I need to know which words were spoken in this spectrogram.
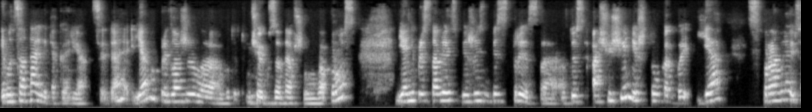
эмоциональная такая реакция. Да? Я бы предложила вот этому человеку, задавшему вопрос, я не представляю себе жизнь без стресса. То есть ощущение, что как бы я справляюсь,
